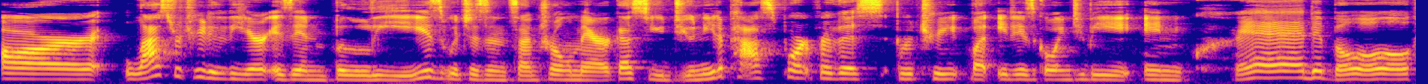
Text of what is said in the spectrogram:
our last retreat of the year is in Belize, which is in Central America. So you do need a passport for this retreat, but it is going to be incredible.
